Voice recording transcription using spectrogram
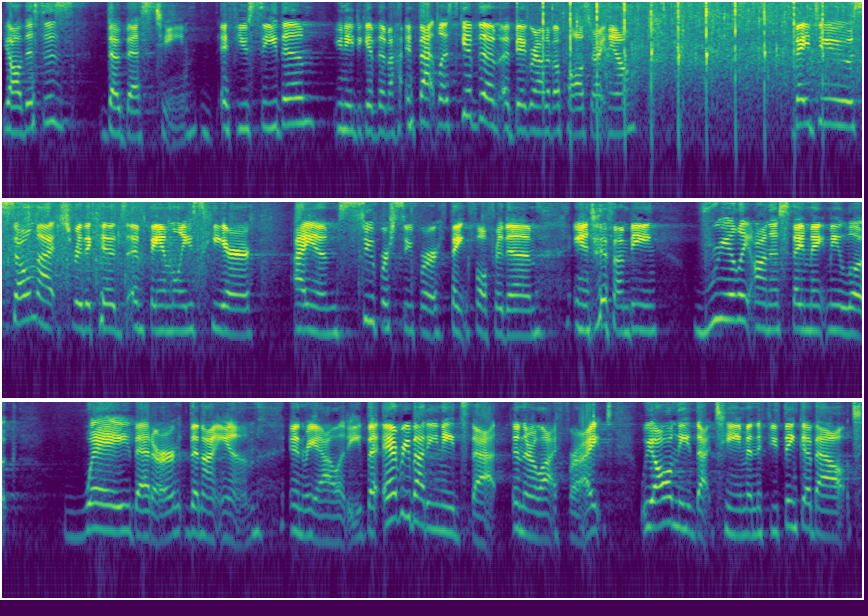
Y'all, this is the best team. If you see them, you need to give them a, in fact, let's give them a big round of applause right now. They do so much for the kids and families here. I am super, super thankful for them. And if I'm being really honest, they make me look way better than I am in reality. But everybody needs that in their life, right? We all need that team. And if you think about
